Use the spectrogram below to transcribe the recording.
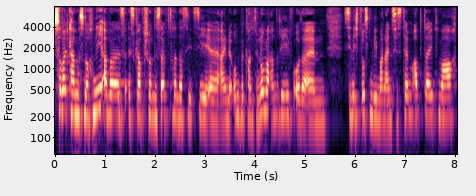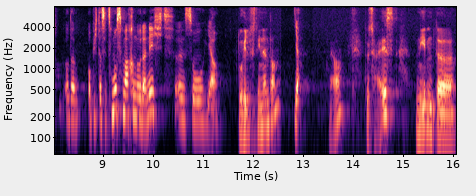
Soweit kam es noch nie, aber es, es gab schon des Öfteren, dass sie, sie äh, eine unbekannte Nummer anrief oder ähm, sie nicht wussten, wie man ein System-Update macht oder ob ich das jetzt muss machen oder nicht. Äh, so, ja. Du hilfst ihnen dann? Ja. Ja. Das heißt, neben der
